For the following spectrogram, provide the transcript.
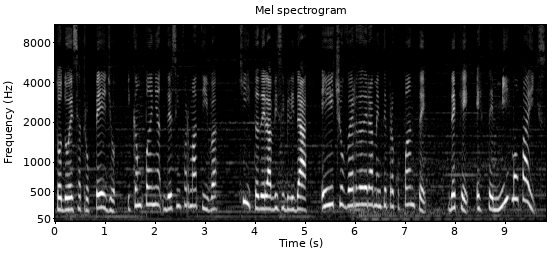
Todo ese atropello y campaña desinformativa quita de la visibilidad hecho verdaderamente preocupante de que este mismo país,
